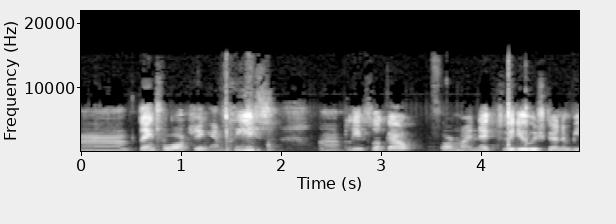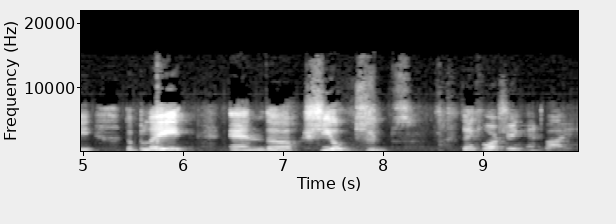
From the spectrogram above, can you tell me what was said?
Um, thanks for watching and please um, please look out for my next video which is going to be the blade and the shield cubes. Thanks for watching and bye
